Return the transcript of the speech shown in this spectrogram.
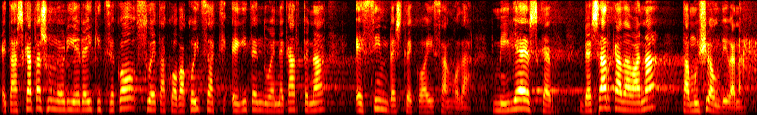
Eta askatasun hori eraikitzeko, zuetako bakoitzak egiten duen ekarpena, ezinbestekoa izango da. Mila esker, besarka da bana, eta muxo handi bana.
